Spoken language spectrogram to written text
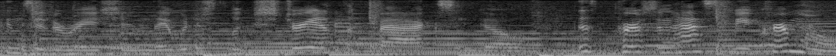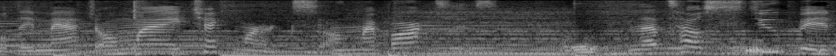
consideration. They would just look straight at the facts and go, this person has to be a criminal. They match all my check marks on my boxes. And that's how stupid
